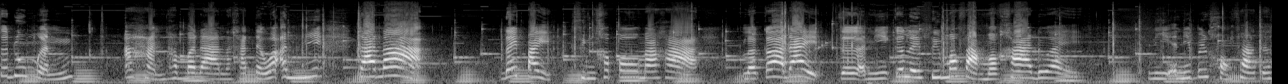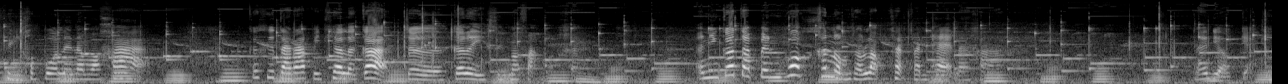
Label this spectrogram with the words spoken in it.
จะดูเหมือนอาหารธรรมดานะคะ แต่ว่าอันนี้จาน่าได้ไปสิงคโปร์มาค่ะ แล้วก็ได้เจออันนี้ก็เลยซื้อมาฝากมอคค่าด้วย นี่อันนี้เป็นของฝากจากสิงคโปร์เลยนะมอคค่าก็คือจาน่าไปเที่ยวแล้วก็เจอก็เลยซื้อมาฝากมอคค่า อันนี้ก็จะเป็นพวกขนมสำหรับสัตว์ฟันแทะนะคะ แล้วเดี๋ยวแกะดู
